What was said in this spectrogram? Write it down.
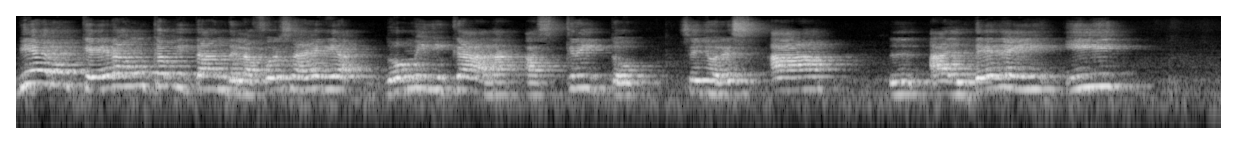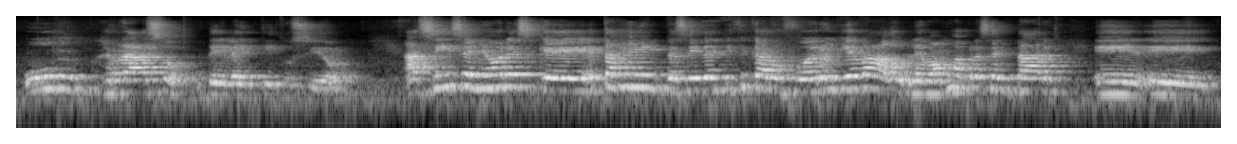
Vieron que era un capitán de la Fuerza Aérea Dominicana adscrito, señores, a, al DNI y un raso de la institución. Así, señores, que esta gente se identificaron, fueron llevados, le vamos a presentar, eh,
